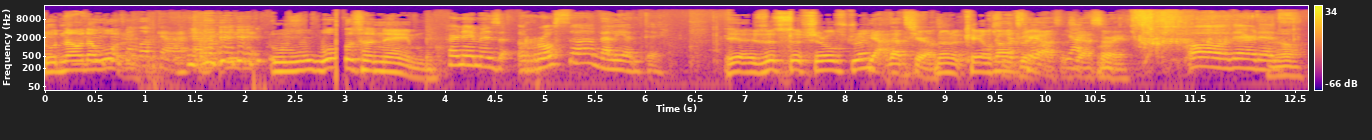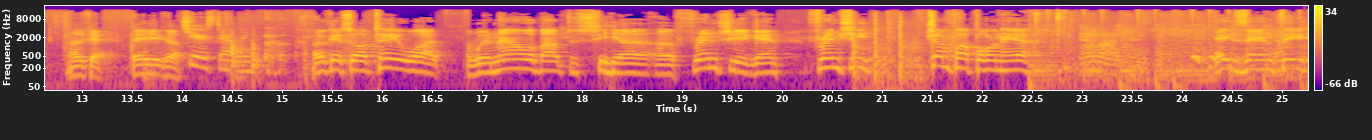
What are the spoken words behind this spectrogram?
good. Now, now To what? look at. I don't need it. What was her name? Her name is Rosa Valiente. Yeah, is this uh, Cheryl's drink? Yeah, that's Cheryl's. No, no, Chaos. No, it's drink. chaos. Yeah, Yeah. sorry. Oh, there it is. No. Okay, there you go. Cheers, darling. Okay, so I'll tell you what. We're now about to see uh, uh, Frenchie again. Frenchie, jump up on here. Come on, French. Hey, Xanthi.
